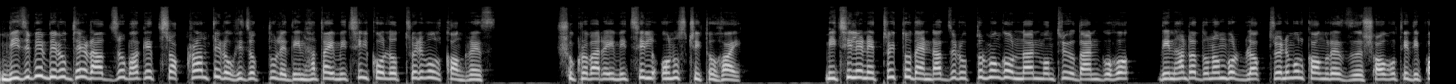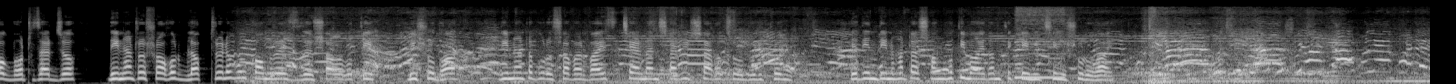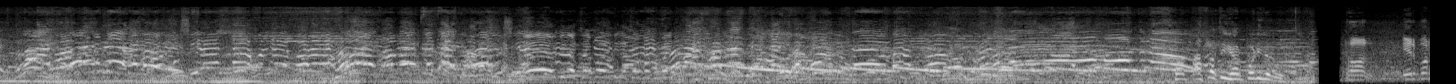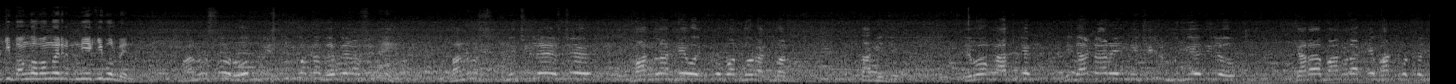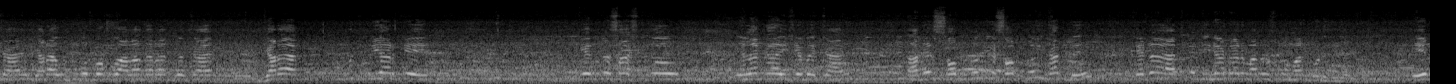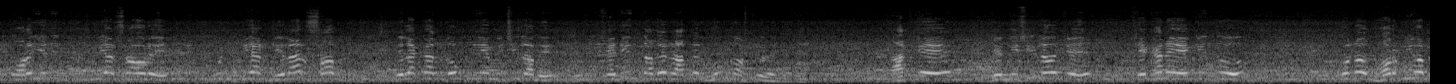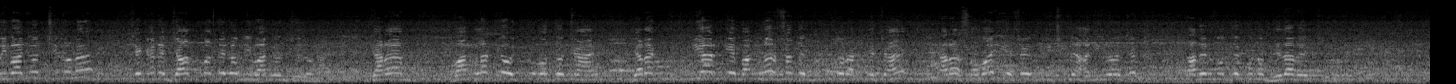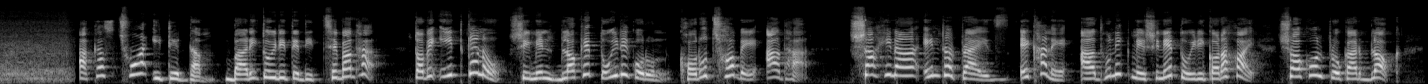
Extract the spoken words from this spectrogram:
বিজেপির বিরুদ্ধে রাজ্য ভাগের চক্রান্তের অভিযোগ তুলে দিনহাটায় মিছিল করল তৃণমূল কংগ্রেস। শুক্রবার এই মিছিল অনুষ্ঠিত হয়। মিছিলে নেতৃত্ব দেন রাজ্যের উত্তরবঙ্গ উন্নয়ন মন্ত্রী উদয়ন গুহ। দিনহাটা দু নম্বর ব্লক তৃণমূল কংগ্রেস সভাপতি দীপক ভট্টাচার্য, দিনহাটা শহর ব্লক তৃণমূল কংগ্রেস সভাপতি বিষ্ণুধর দিনহাটা পুরসভার ভাইস চেয়ারম্যান শাহির শাহ চৌধুরী প্রমুখ। এদিন দিনহাটা সংহতি ময়দান থেকে মিছিল শুরু হয়। ঢল এরপর কি বঙ্গভঙ্গের নিয়ে কি বলবেন? মানুষ তো রোগ বৃষ্টির কথা ভেবে আসেনি। মানুষ মিছিলে এসে বাংলাকে ঐক্যবদ্ধ রাখবার তাগিদে। এবং আজকে দিনাটার এই মিছিল বুঝিয়ে দিল যারা বাংলাকে ভাগ করতে চায় যারা উত্তরবঙ্গ আলাদা রাজ্য চায় যারা কুচবিহারকে কেন্দ্রশাসিত এলাকা হিসেবে চায় তাদের স্বপ্ন যে স্বপ্নই থাকবে, সেটা আজকে দিনাটার মানুষ প্রমাণ করে দিল এরপরে যদি কুচবিহার শহরে কুচবিহার জেলার সব এলাকার লোক নিয়ে মিছিল হবে, সেদিন তাদের রাতের ঘুম নষ্ট হয়ে যাবে। আজকে যে মিছিল হয়েছে, সেখানে কিন্তু কোনো ধর্মীয় বিভাজন ছিল না, সেখানে জাতপাতেরও বিভাজন ছিল না। যারা বাংলাকে ঐক্যবদ্ধ চায়, যারা কুচবিহারকে বাংলার সাথে যুক্ত রাখতে চায়, তারা সবাই এসে মিছিলে হাজির হয়েছেন। তাদের মধ্যে কোনো ভেদাভেদ ছিল আকাশ ছোঁয়া ইটের দাম। বাড়ি তৈরিতে দিচ্ছে বাধা। তবে ইট কেন? সিমেন্ট ব্লকে তৈরি করুন। খরচ হবে আধা। শাহিনা এন্টারপ্রাইজ। এখানে আধুনিক মেশিনে তৈরি করা হয়। সকল প্রকার ব্লক।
